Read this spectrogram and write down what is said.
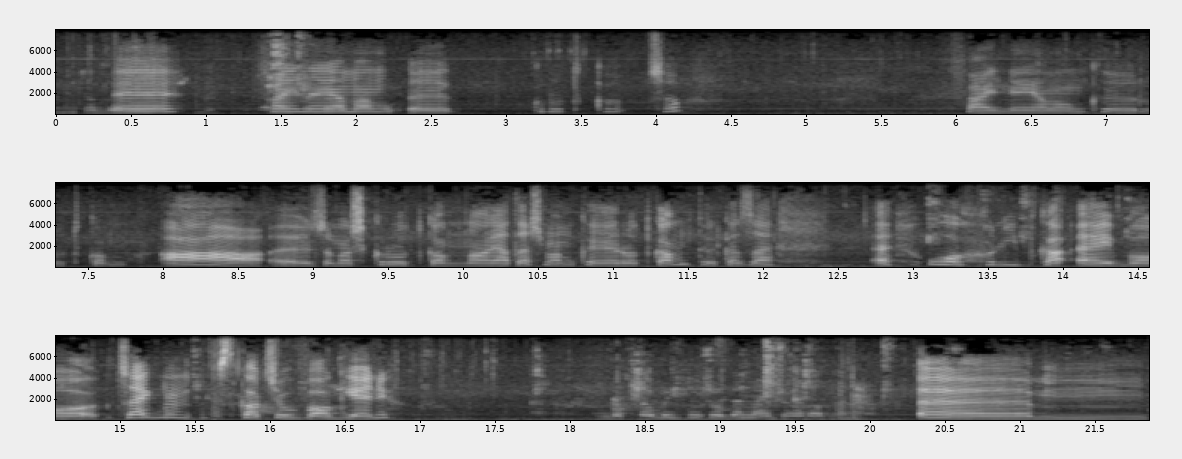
No to by... Yy, fajne, ja mam yy, krótko. Co? Fajnie, ja mam krótką. A, y, że masz krótką. No ja też mam krótką, tylko że. E, ło, cholipka, ej, bo co jakbym wskoczył w ogień? Dostałbyś dużo damage'u ode mnie. Ehm,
